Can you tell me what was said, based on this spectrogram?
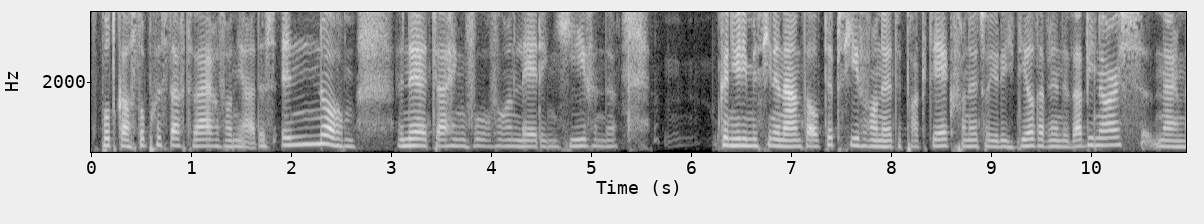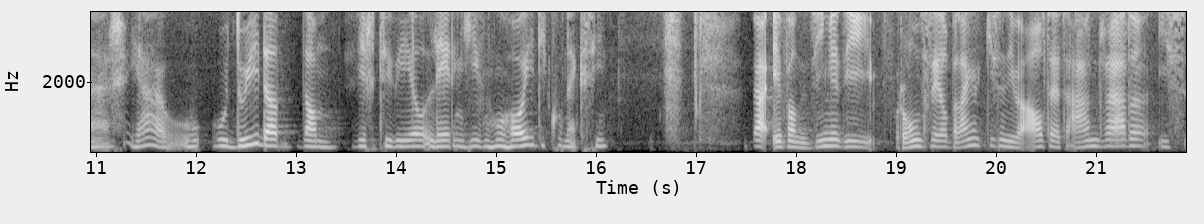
de podcast opgestart waren, van ja, het is enorm een uitdaging voor, voor een leidinggevende. Kunnen jullie misschien een aantal tips geven vanuit de praktijk, vanuit wat jullie gedeeld hebben in de webinars, naar, naar ja, hoe, hoe doe je dat dan virtueel leidinggeven? Hoe hou je die connectie? Ja, een van de dingen die voor ons heel belangrijk is en die we altijd aanraden, is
